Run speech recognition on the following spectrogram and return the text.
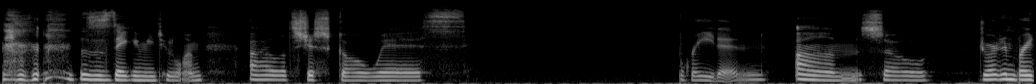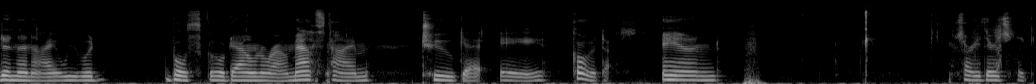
this is taking me too long. Uh, let's just go with Braden. Um, so Jordan, Braden, and I, we would both go down around math time to get a COVID test. And sorry, there's like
